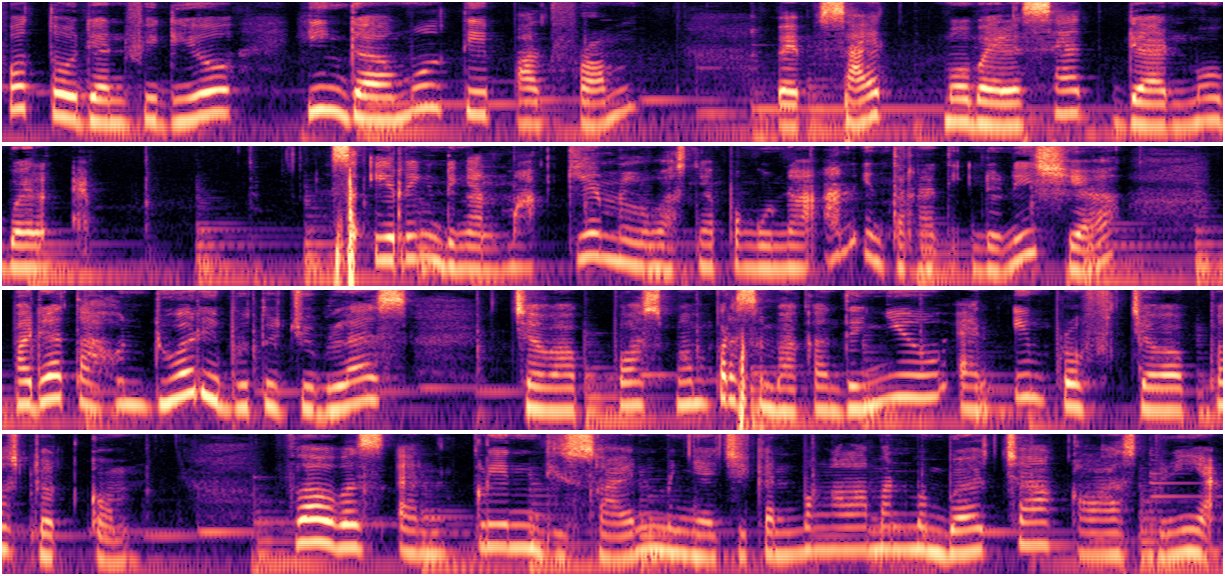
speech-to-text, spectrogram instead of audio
foto, dan video hingga multi-platform, website, mobile set, dan mobile app. Seiring dengan makin meluasnya penggunaan internet di Indonesia, pada tahun 2017 Jawa Pos mempersembahkan the new and improved jawapos.com. Flawless and clean design menyajikan pengalaman membaca kelas dunia.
